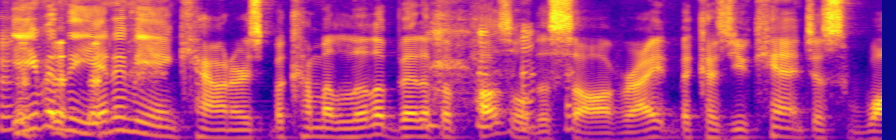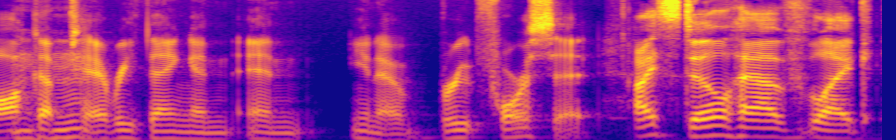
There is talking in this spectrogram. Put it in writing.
even the enemy encounters become a little bit of a puzzle to solve, right? Because you can't just walk mm-hmm. up to mm-hmm. everything and and you know brute force it. I still have like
